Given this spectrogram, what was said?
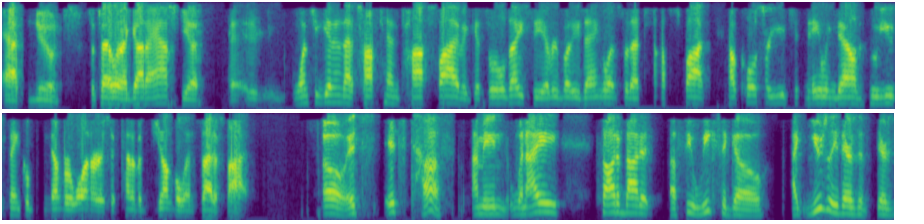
at noon. So Tyler, I got to ask you, uh, once you get in that top 10, top 5, it gets a little dicey. Everybody's angling for that top spot. How close are you to nailing down who you think will be number one, or is it kind of a jumble inside of five? Oh, it's it's tough. I mean, when I thought about it a few weeks ago, I usually there's a there's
